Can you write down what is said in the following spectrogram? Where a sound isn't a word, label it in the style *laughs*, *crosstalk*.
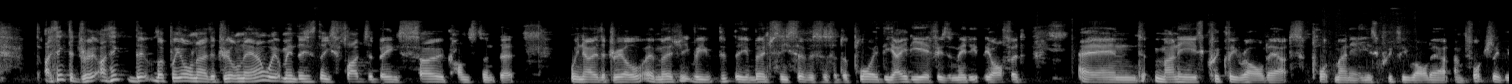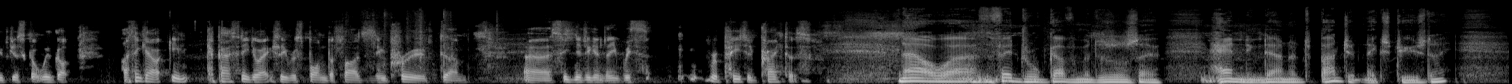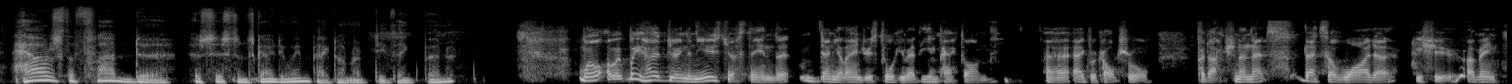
I think the drill. I think the, look, we all know the drill now. We, I mean, these these floods have been so constant that. We know the drill. Emergency, we, the emergency services are deployed. The ADF is immediately offered, and money is quickly rolled out. Support money is quickly rolled out. Unfortunately, we've just got we've got I think our capacity to actually respond to floods has improved um, uh, significantly with repeated practice. Now, uh, the federal government is also handing down its budget next Tuesday. How's the flood uh, assistance going to impact on it, do you think, Bernard? Well, we heard during the news just then that Daniel Andrews talking about the impact on uh, agricultural production, and that's that's a wider issue. I mean,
